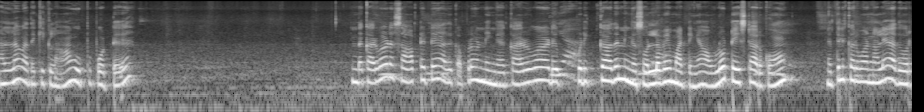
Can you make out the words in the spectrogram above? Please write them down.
நல்லா வதக்கிக்கலாம். உப்பு போட்டு. இந்த கருவாடை சாப்பிட்டுட்டு அதுக்கப்புறம் நீங்கள் கருவாடு பிடிக்காதுன்னு நீங்கள் சொல்லவே மாட்டீங்க. அவ்வளோ டேஸ்ட்டாக இருக்கும். நெத்திலி கருவாடுனாலே அது ஒரு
